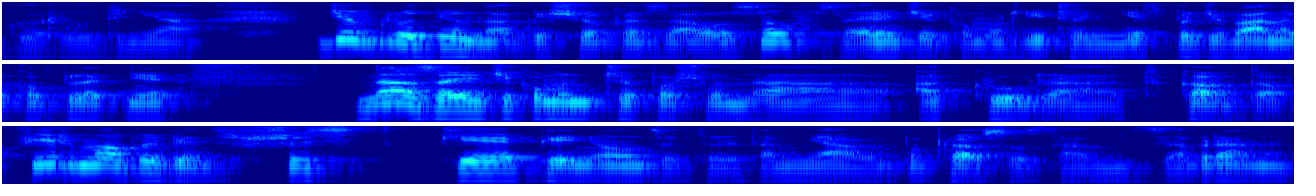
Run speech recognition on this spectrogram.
grudnia, gdzie w grudniu nagle się okazało znów zajęcie komornicze niespodziewane kompletnie. Na zajęcie komornicze poszło na akurat konto firmowe, więc wszystkie pieniądze, które tam miałem, po prostu zostały mi zabrane.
